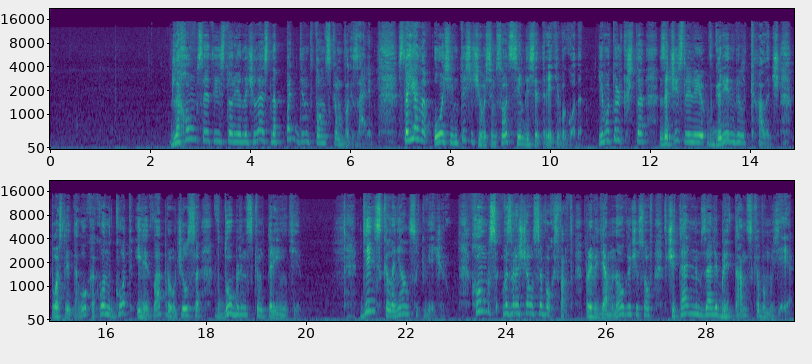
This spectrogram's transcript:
Для Холмса эта история началась на Паддингтонском вокзале. Стояла осень 1873 года. Его только что зачислили в Гринвилл колледж после того, как он год или два проучился в Дублинском Тринити. День склонялся к вечеру. Холмс возвращался в Оксфорд, проведя много часов в читальном зале Британского музея.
